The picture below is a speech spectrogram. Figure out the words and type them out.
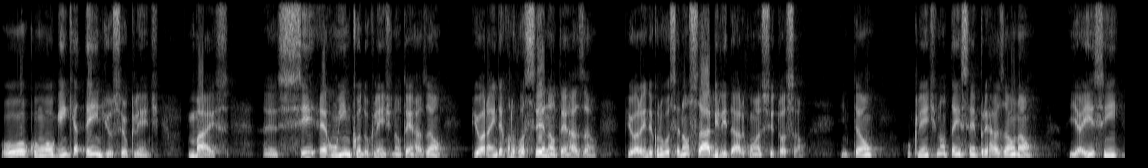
ou como alguém que atende o seu cliente. Mas é, se é ruim quando o cliente não tem razão, pior ainda é quando você não tem razão. Pior ainda é quando você não sabe lidar com a situação. Então, o cliente não tem sempre razão, não. E aí sim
